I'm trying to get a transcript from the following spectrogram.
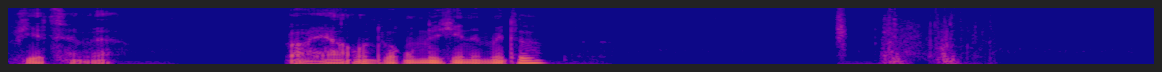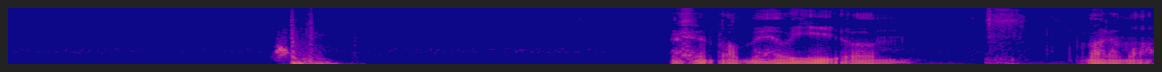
vierzehn mehr. Ah ja, und warum nicht in der Mitte? Das sind noch mehr wie, ähm, warte mal.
